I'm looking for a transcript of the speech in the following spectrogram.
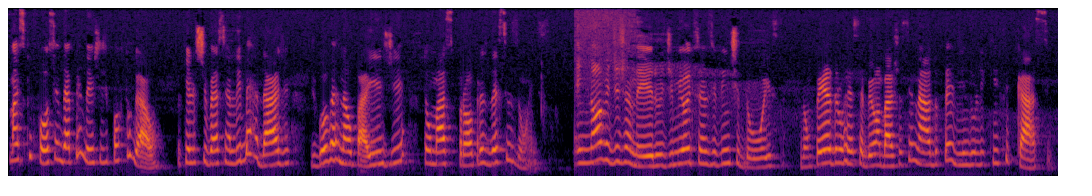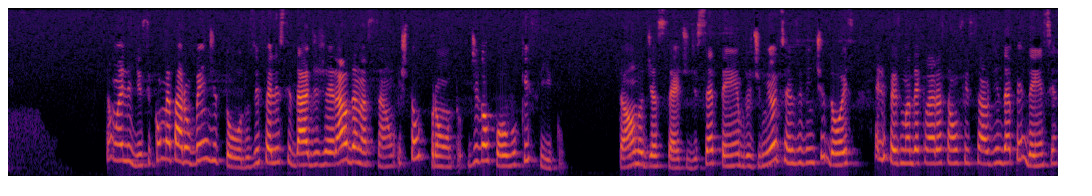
mas que fosse independente de Portugal, que eles tivessem a liberdade de governar o país, de tomar as próprias decisões. Em 9 de janeiro de 1822, Dom Pedro recebeu um abaixo-assinado pedindo-lhe que ficasse. Então ele disse, como é para o bem de todos e felicidade geral da nação, estou pronto, diga ao povo que fico. Então, no dia 7 de setembro de 1822, ele fez uma declaração oficial de independência,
